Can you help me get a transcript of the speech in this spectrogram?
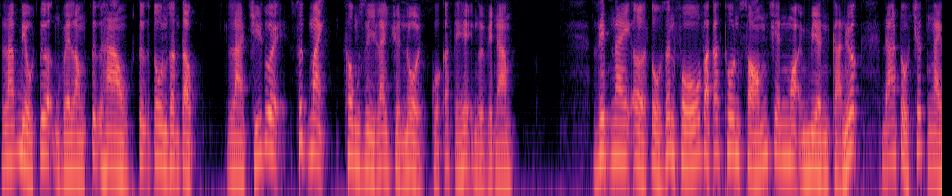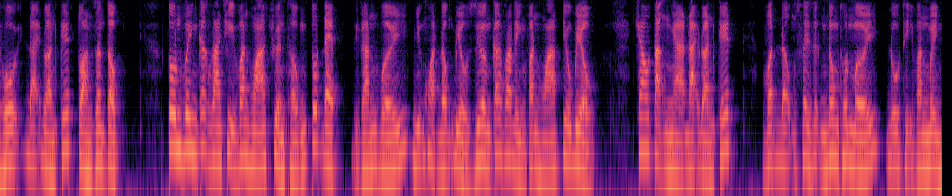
là biểu tượng về lòng tự hào, tự tôn dân tộc, là trí tuệ, sức mạnh không gì lay chuyển nổi của các thế hệ người Việt Nam. Dịp này ở tổ dân phố và các thôn xóm trên mọi miền cả nước đã tổ chức ngày hội đại đoàn kết toàn dân tộc, tôn vinh các giá trị văn hóa truyền thống tốt đẹp gắn với những hoạt động biểu dương các gia đình văn hóa tiêu biểu, trao tặng nhà đại đoàn kết, vận động xây dựng nông thôn mới, đô thị văn minh.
